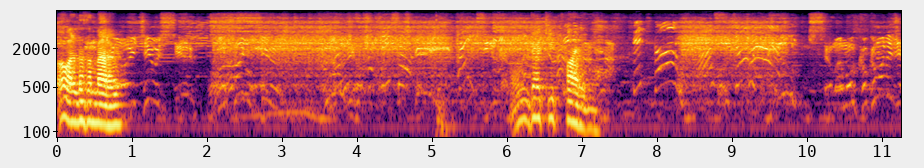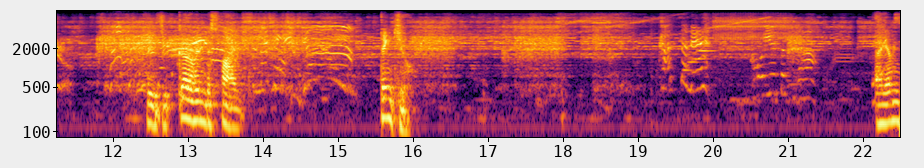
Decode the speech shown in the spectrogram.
Oh, well, it doesn't matter. I'm gonna keep fighting. Please, you gotta win this fight. Thank you. I am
